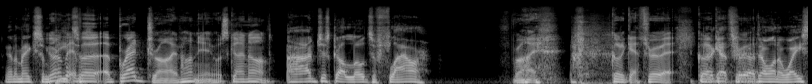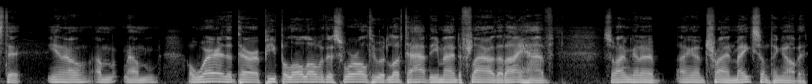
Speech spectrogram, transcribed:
I'm going to make some You're on a bit of a, a bread drive, aren't you? What's going on? I've just got loads of flour. Right. Got to get through it. Got to I get through. it. I don't want to waste it. You know, I'm I'm aware that there are people all over this world who would love to have the amount of flour that I have. So I'm gonna I'm gonna try and make something of it.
